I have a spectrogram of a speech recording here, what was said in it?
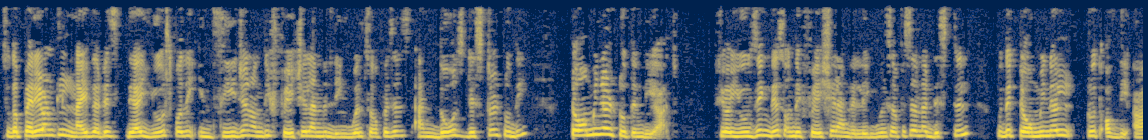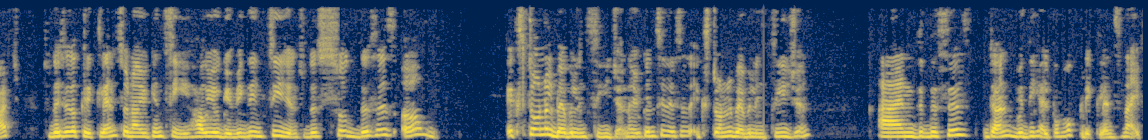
So the periodontal knife that is they are used for the incision on the facial and the lingual surfaces and those distal to the terminal tooth in the arch. So you're using this on the facial and the lingual surface and the distal to the terminal tooth of the arch. So this is a Kirkland. So now you can see how you're giving the incision. So this so this is a external bevel incision. Now you can see this is external bevel incision and this is done with the help of a Kirkland's knife.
